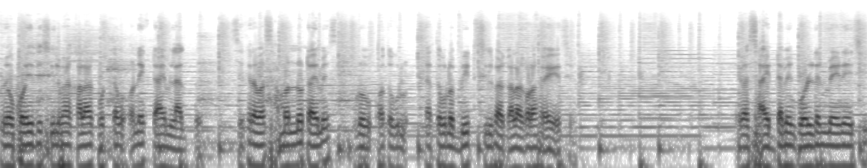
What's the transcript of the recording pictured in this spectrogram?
আমি ওপরে যদি সিলভার কালার করতাম অনেক টাইম লাগতো। সেখানে আমার সামান্য টাইমে পুরো অতগুলো এতগুলো বিট সিলভার কালার করা হয়ে গেছে। এবার সাইডটা আমি গোল্ডেন মেরে নিয়েছি।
